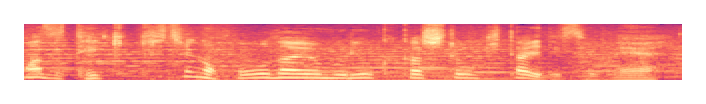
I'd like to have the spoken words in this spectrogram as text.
まず敵基地の砲台を無力化しておきたいですよね。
